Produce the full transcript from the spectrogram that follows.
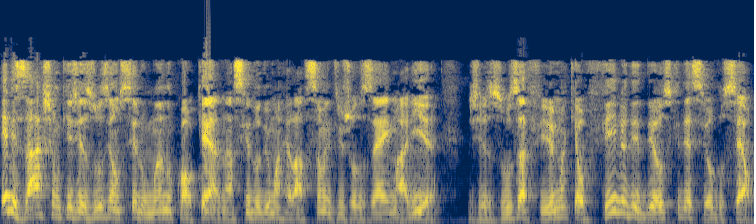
Eles acham que Jesus é um ser humano qualquer, nascido de uma relação entre José e Maria. Jesus afirma que é o Filho de Deus que desceu do céu.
